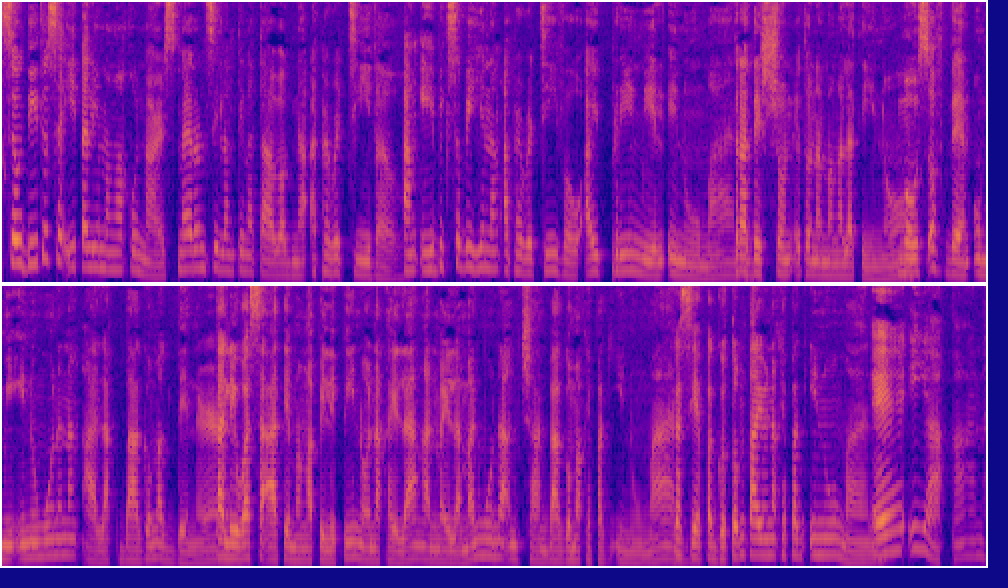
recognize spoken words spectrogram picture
So dito sa Italy mga kunars, meron silang tinatawag na aperitivo. Ang ibig sabihin ng aperitivo ay pre-meal inuman. Tradisyon ito ng mga Latino. Most of them umiinom muna ng alak bago mag-dinner. Taliwas sa ating mga Pilipino na kailangan may laman muna ang tiyan bago makipag-inuman. Kasi pag gutom tayo nakipag-inuman, eh iyakan.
